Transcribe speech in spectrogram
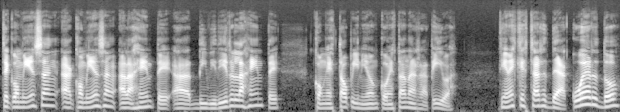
Te comienzan a comienzan a la gente a dividir la gente con esta opinión, con esta narrativa. Tienes que estar de acuerdo.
